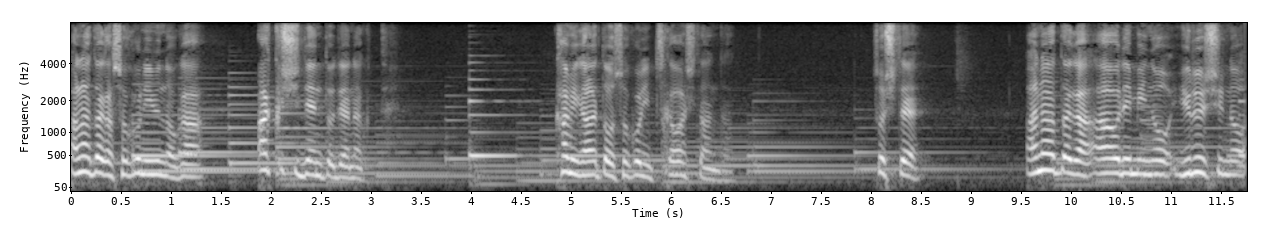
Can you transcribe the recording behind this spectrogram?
あなたがそこにいるのがアクシデントではなくて神があなたをそこに使わしたんだ。そしてあなたが憐れみの許しの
